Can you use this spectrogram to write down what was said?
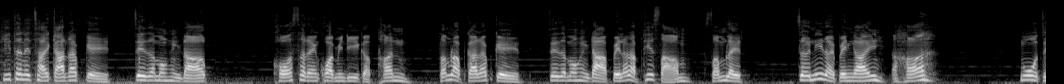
ที่ท่านได้ใช้การดอัปเกรด เจตจำลองแห่งดาบ ขอแสดงความยินดีกับท่านสำหรับการอัปเกรดเจตจำลองแห่งดาบเป็นระดับที่ 3สำเร็จ เจอนี่หน่อยเป็นไงอะฮะ โง่จ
